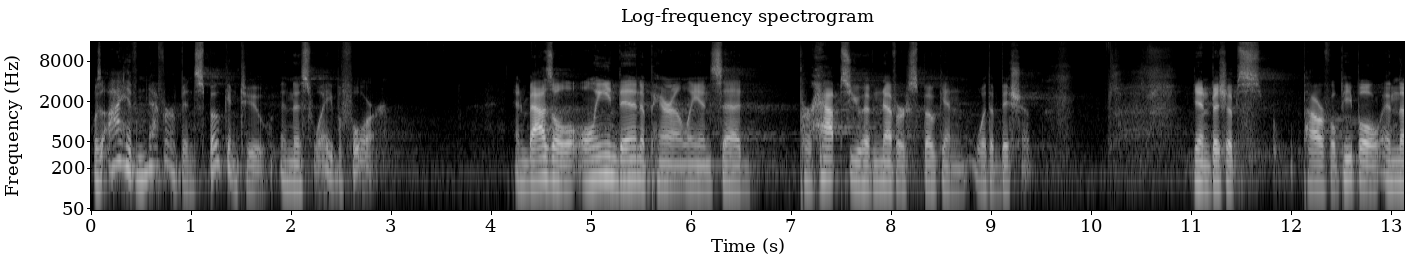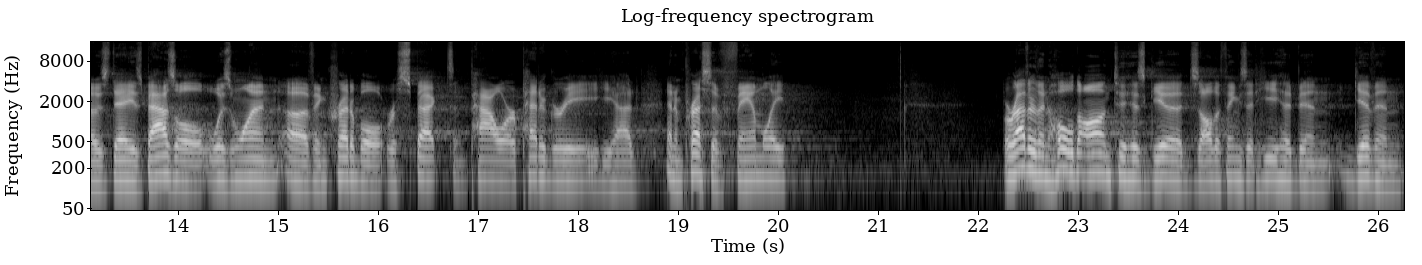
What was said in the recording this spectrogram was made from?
was, I have never been spoken to in this way before. And Basil leaned in apparently and said, Perhaps you have never spoken with a bishop. Again, bishops, powerful people in those days. Basil was one of incredible respect and power, pedigree. He had an impressive family. But rather than hold on to his goods, all the things that he had been given,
